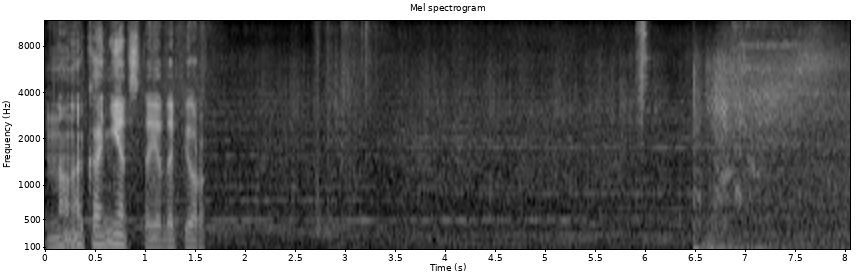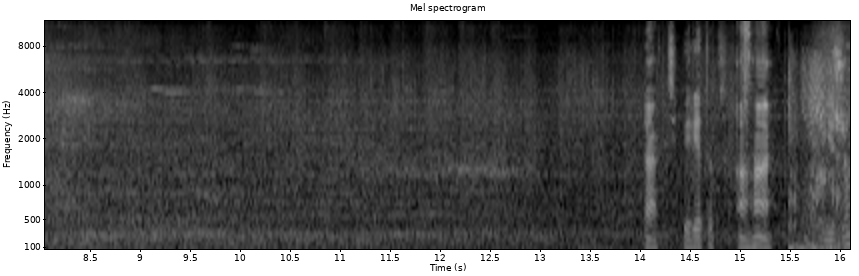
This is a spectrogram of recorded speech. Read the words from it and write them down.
Ну, наконец-то я допер. Теперь этот... Ага, вижу.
